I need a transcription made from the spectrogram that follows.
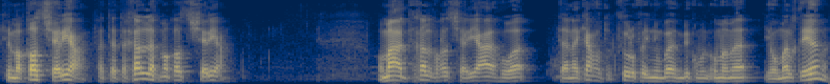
في مقاصد الشريعة. فتتخلف مقاصد الشريعة. ومع تخلف مقاصد الشريعة هو تنكحوا تكثروا فإن يباهم بكم الأمم يوم القيامة.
